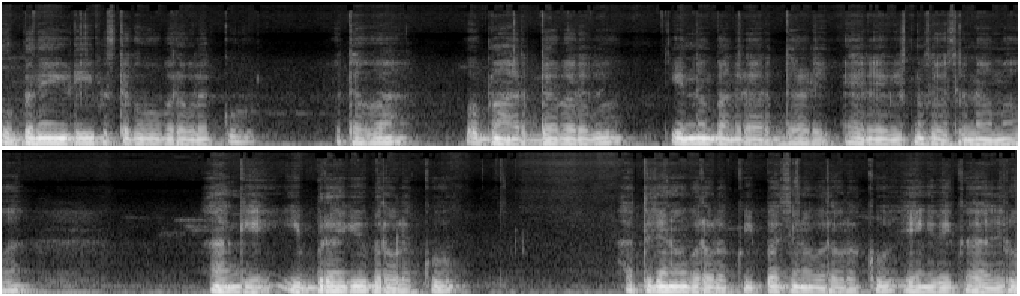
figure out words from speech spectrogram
ಒಬ್ಬನೇ ಇಡೀ ಪುಸ್ತಕವು ಬರವಲಕ್ಕೂ ಅಥವಾ ಒಬ್ಬ ಅರ್ಧ ಬರೆದು ಇನ್ನೊಬ್ಬ ಅಂದರೆ ಅರ್ಧ ಅಡಿ ವಿಷ್ಣು ಸಹಸ್ರನಾಮವ ಹಾಗೆ ಇಬ್ಬರಾಗಿಯೂ ಬರೋಲಕ್ಕೂ ಹತ್ತು ಜನ ಬರೋಲಕ್ಕೂ ಇಪ್ಪತ್ತು ಜನ ಬರೋಲಕ್ಕೂ ಹೇಗೆ ಬೇಕಾದರೂ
